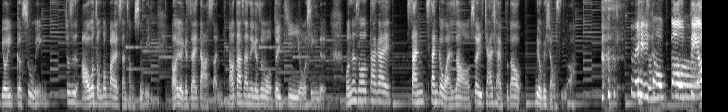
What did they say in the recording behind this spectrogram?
有一个宿营，就是啊，我总共办了三场宿营，然后有一个是在大三，然后大三那个是我最记忆犹新的，我那时候大概三三个晚上哦，所以加起来不到六个小时吧，累到爆掉。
